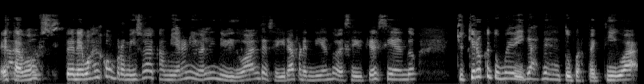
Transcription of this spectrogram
Estamos, tenemos el compromiso de cambiar a nivel individual, de seguir aprendiendo, de seguir creciendo. Yo quiero que tú me digas desde tu perspectiva,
